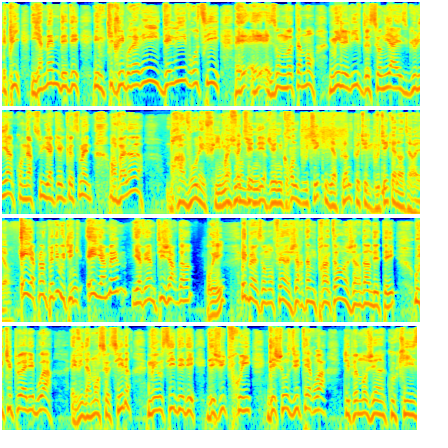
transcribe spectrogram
Et puis, il y a même des, des- une petite librairie, des livres aussi. Et, et elles ont notamment mis les livres de Sonia Esgulien qu'on a reçus il y a quelques semaines en valeur. Bravo les filles. Moi, En j'ai fait, il y, a envie de une- dire. il y a une grande boutique, il y a plein de petites boutiques à l'intérieur. Et il y a plein de petites boutiques. Et il y a même, il y avait un petit jardin. Oui. Eh ben, ils en ont fait un jardin de printemps, un jardin d'été, où tu peux aller boire, évidemment, ce cidre, mais aussi des, des, des jus de fruits, des choses du terroir. Tu peux manger un cookies.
